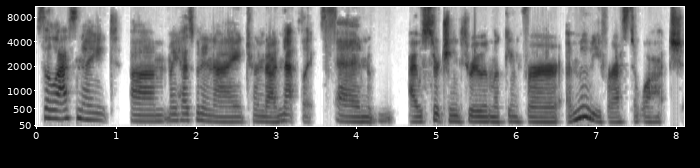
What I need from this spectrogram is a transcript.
So last night, um, my husband and I turned on Netflix and I was searching through and looking for a movie for us to watch.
